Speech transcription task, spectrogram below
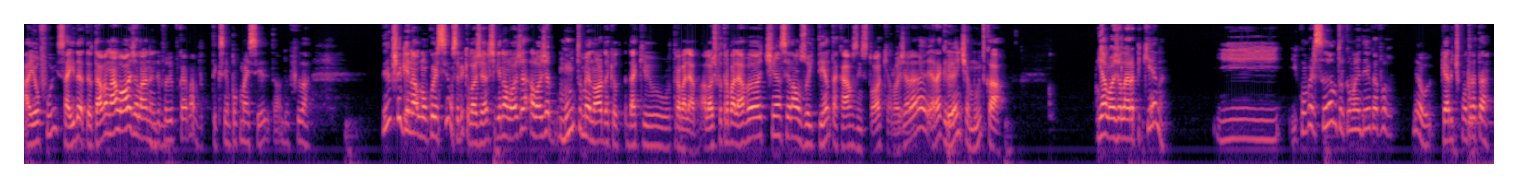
Aí eu fui, saí da. Eu tava na loja lá, né? Eu falei pro cara, ah, ter que sair um pouco mais cedo e tal. Eu fui lá. Eu cheguei na. Não conhecia, não sabia que loja era. Cheguei na loja, a loja é muito menor da que, eu, da que eu trabalhava. A loja que eu trabalhava tinha, sei lá, uns 80 carros em estoque. A loja era, era grande, tinha muito carro. E a loja lá era pequena. E, e conversamos, trocamos uma ideia. O cara falou: Meu, eu quero te contratar.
